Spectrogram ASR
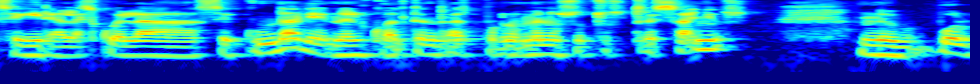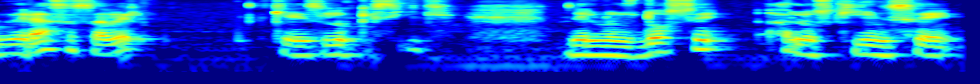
seguirá la escuela secundaria, en el cual tendrás por lo menos otros tres años, donde volverás a saber es lo que sigue, de los 12 a los 15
